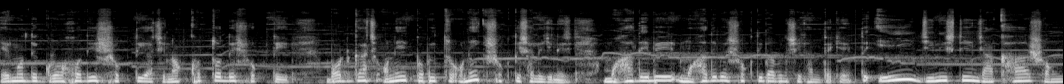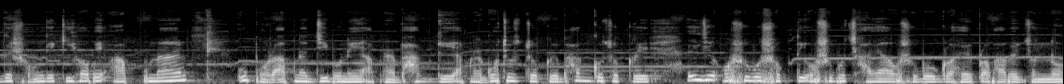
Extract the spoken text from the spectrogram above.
এর মধ্যে গ্রহদের শক্তি আছে, নক্ষত্রদের শক্তি। বটগাছ অনেক পবিত্র, অনেক শক্তিশালী জিনিস। মহাদেবের মহাদেবের শক্তি পাবেন সেখান থেকে। তো এই জিনিসটি রাখার সঙ্গে সঙ্গে কি হবে? আপনার উপর আপনার জীবনে, আপনার ভাগ্যে, আপনার গোচর চক্রে, ভাগ্য চক্রে, এই যে অশুভ শক্তি, অশুভ ছায়া, অশুভ গ্রহের প্রভাবের জন্য,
